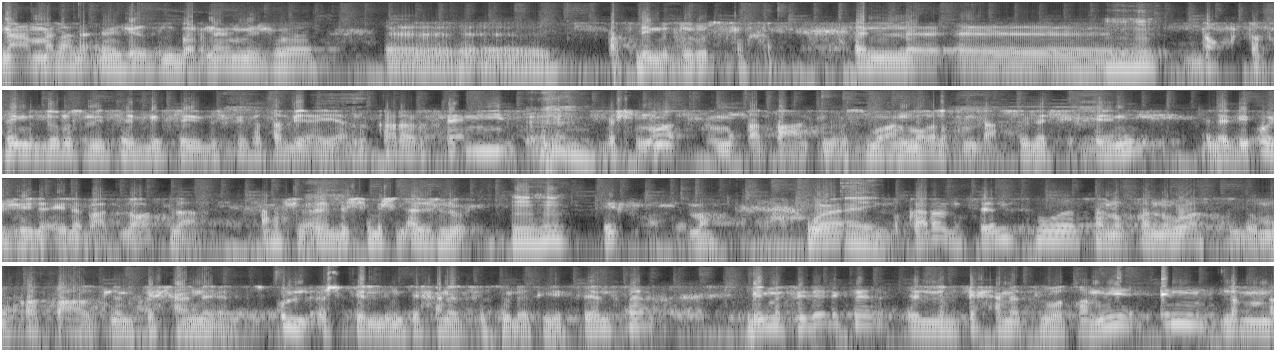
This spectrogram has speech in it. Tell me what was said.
نعمل على إنجاز البرنامج وتقديم آه، الدروس فقط. تقديم الدروس بصفة طبيعية، القرار الثاني باش نواصل مقاطعة الأسبوع المغلق نتاع الثلاثي الثاني الذي أجل إلى بعد العطلة. باش باش نأجلوه. والقرار الثالث هو سنواصل مقاطعة الامتحانات كل أشكال الامتحانات في الثلاثيه الثالثه بما في ذلك الامتحانات الوطنية إن لم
